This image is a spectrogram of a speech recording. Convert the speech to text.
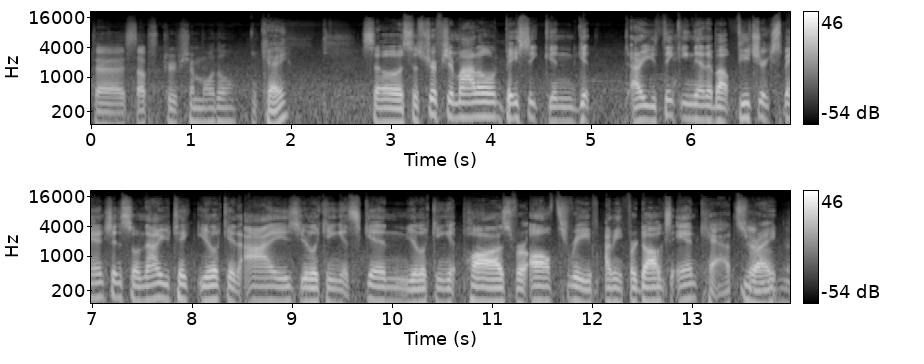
the subscription model. Okay, so subscription model, basic, and get. Are you thinking then about future expansion? So now you're take you're looking at eyes, you're looking at skin, you're looking at paws for all three. I mean, for dogs and cats, Yeah, right? yeah.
